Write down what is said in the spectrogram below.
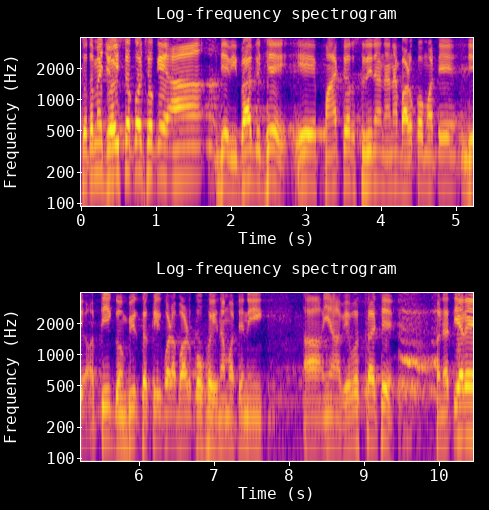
તો તમે જોઈ શકો છો કે આ જે વિભાગ છે, એ પાંચ વર્ષ સુધીના નાના બાળકો માટે જે અતિ ગંભીર તકલીફવાળા બાળકો હોય, એના માટેની આ અહીંયા વ્યવસ્થા છે. અને અત્યારે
